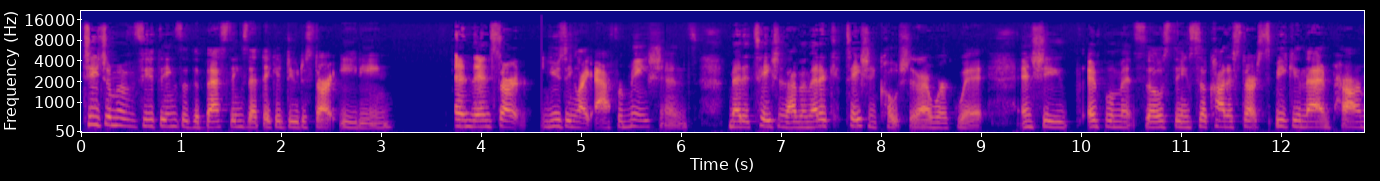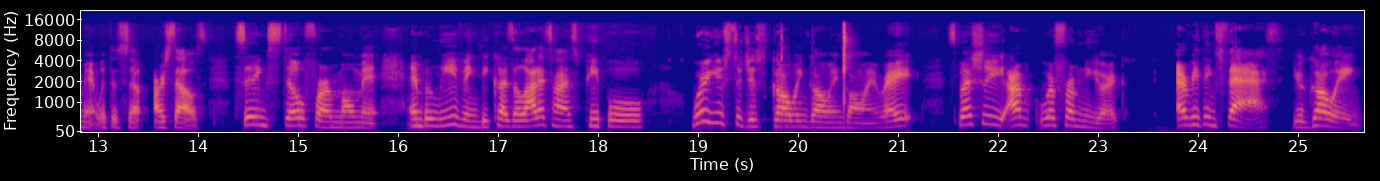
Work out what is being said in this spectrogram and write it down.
Teach them of a few things of the best things that they could do to start eating and then start using like affirmations, meditations. I have a meditation coach that I work with and she implements those things to kind of start speaking that empowerment with us- ourselves, sitting still for a moment and believing because a lot of times people, we're used to just going, going, going, right? Especially I'm, we're from New York. Everything's fast. You're going,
